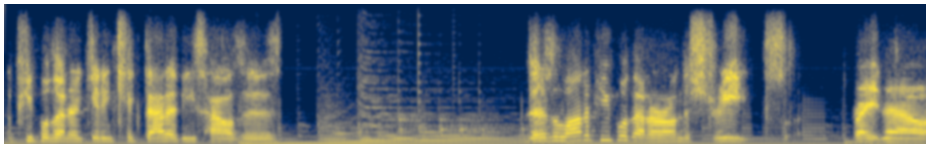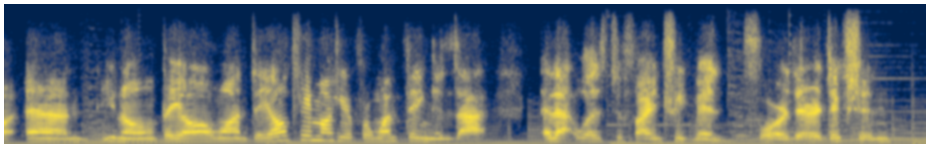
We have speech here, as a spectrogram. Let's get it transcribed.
the people that are getting kicked out of these houses. There's a lot of people that are on the streets right now and you know they all want they all came out here for one thing is that and that was to find treatment for their addiction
